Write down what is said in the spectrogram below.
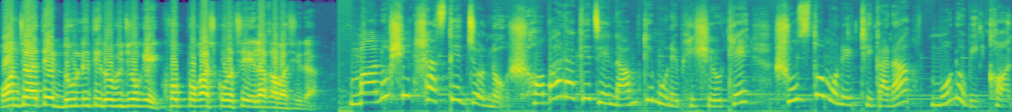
পঞ্চায়েতের দুর্নীতির অভিযোগে ক্ষোভ প্রকাশ করেছে এলাকাবাসীরা। মানসিক স্বাস্থ্যের জন্য সবার আগে যে নামটি মনে ভেসে ওঠে, সুস্থ মনের ঠিকানা মনোবীক্ষণ।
